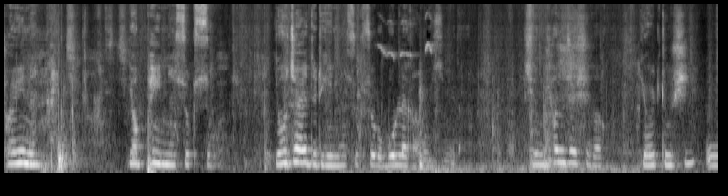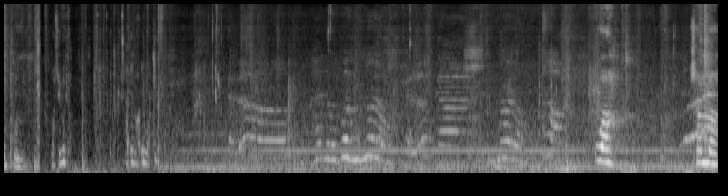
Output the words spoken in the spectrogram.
저희는 옆에 있는 숙소 여자애들이 있는 숙소로 몰래 가고 있습니다. 지금 현재 시각 12시 5분. 아. 민호요. 와 잠만.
